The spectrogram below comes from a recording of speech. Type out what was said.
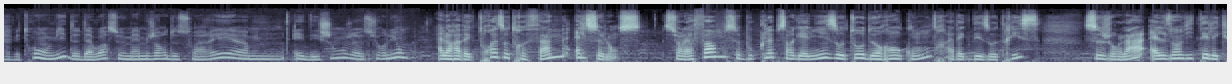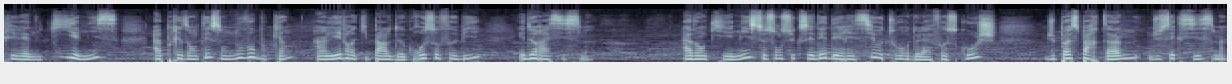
J'avais trop envie d'avoir ce même genre de soirée euh, et d'échanges sur Lyon. Alors avec trois autres femmes, elle se lance. Sur la forme, ce book club s'organise autour de rencontres avec des autrices. Ce jour-là, elles invitaient l'écrivaine Kiemis à présenter son nouveau bouquin, un livre qui parle de grossophobie et de racisme. Avant Kiemi, se sont succédés des récits autour de la fausse couche, du postpartum, du sexisme,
